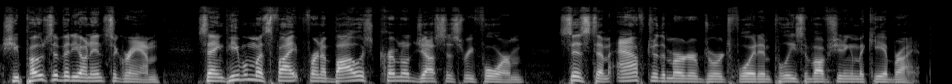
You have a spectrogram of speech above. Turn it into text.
She posted a video on Instagram saying people must fight for an abolished criminal justice reform system after the murder of George Floyd and police involved shooting of Ma'Khia Bryant.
